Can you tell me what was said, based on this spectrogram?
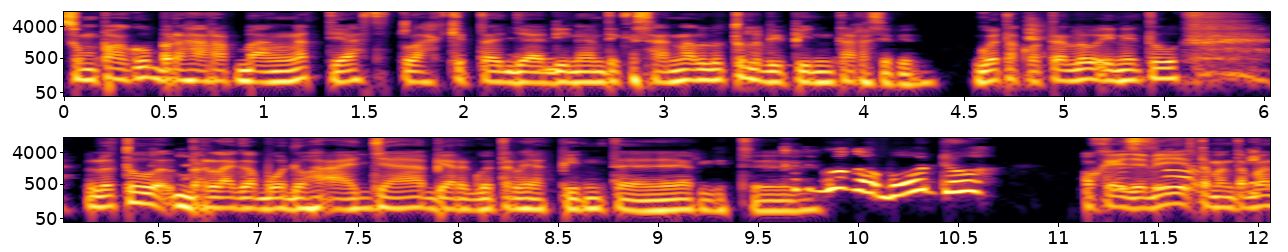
sumpah gue berharap banget ya setelah kita jadi nanti ke sana lu tuh lebih pintar sih Pin. Gue takutnya lu ini tuh lu tuh berlagak bodoh aja biar gue terlihat pinter gitu. Kan gue gak bodoh. Oke, Terus jadi teman-teman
